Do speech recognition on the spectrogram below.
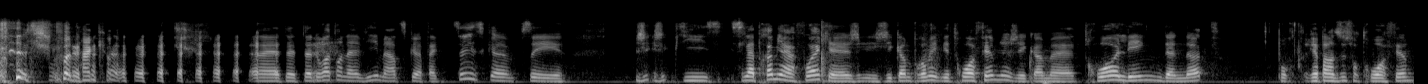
je suis pas d'accord. Euh, t'as, t'as le droit à ton avis, mais en tout cas, tu sais, c'est comme, c'est... j'ai- j'ai- puis c'est la première fois que j'ai, j'ai comme promis avec les trois films, là, j'ai comme euh, trois lignes de notes pour, répandues sur trois films.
